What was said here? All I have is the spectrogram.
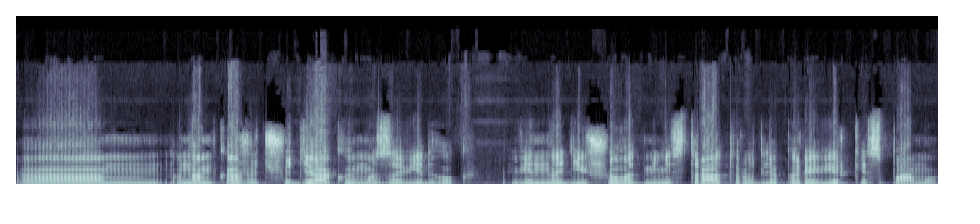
Ем, Нам кажуть, що дякуємо за відгук. Він надійшов адміністратору для перевірки спаму.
